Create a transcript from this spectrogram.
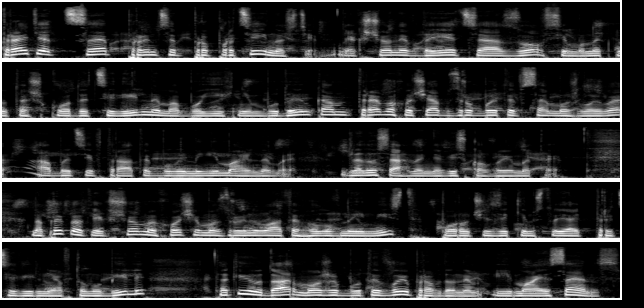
Третє це принцип пропорційності. Якщо не вдається зовсім уникнути шкоди цивільним або їхнім будинкам, треба хоча б зробити все можливе, аби ці втрати були мінімальними для досягнення військової мети. Наприклад, якщо ми хочемо зруйнувати головний міст, поруч із яким стоять три цивільні автомобілі, такий удар може бути виправданим і має сенс.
